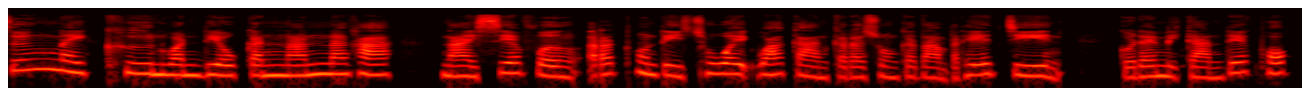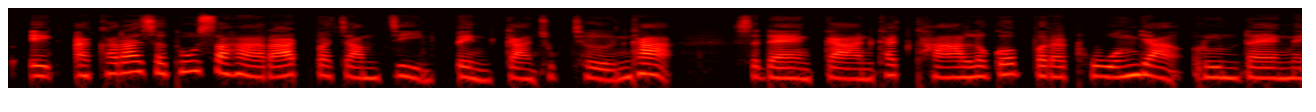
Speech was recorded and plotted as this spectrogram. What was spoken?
ซึ่งในคืนวันเดียวกันนั้นนะคะ นายเซี่ยเฟิงรัฐมนตรีช่วยว่าการกระทรวงการต่างประเทศจีน ก็ได้มีการเรียกพบเอกอัครราชทูตสหรัฐประจำจีนเป็นการฉุกเฉินค่ะ แสดงการคัดค้านแล้วก็ประท้วงอย่างรุนแรงใน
